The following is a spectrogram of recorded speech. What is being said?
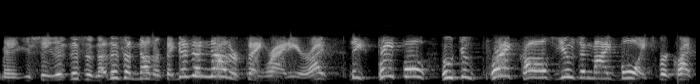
Man, you see, this, this is this is another thing. This is another thing right here, right? These people who do prank calls using my voice for Christ.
